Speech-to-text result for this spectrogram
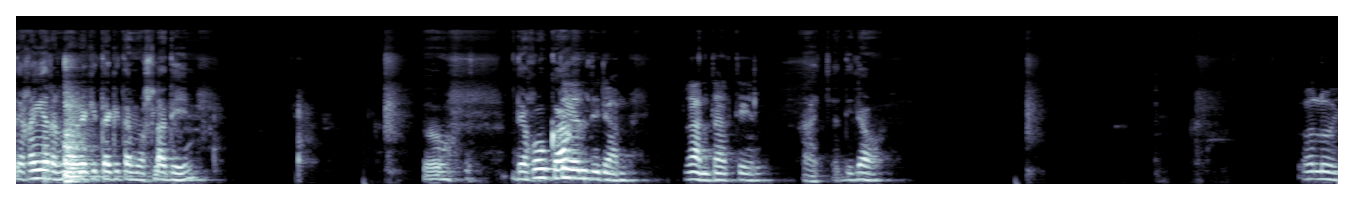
দেখাই আর আপনারা কিতা কিতা মশলা দিন তো দেখো কা তেল দিলাম রান্তার তেল আচ্ছা দিলাও অলই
